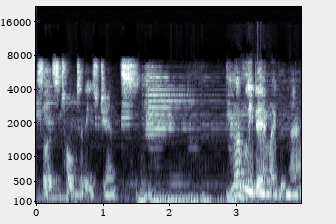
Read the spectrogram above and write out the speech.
So let's talk to these gents. Lovely day, my good man.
